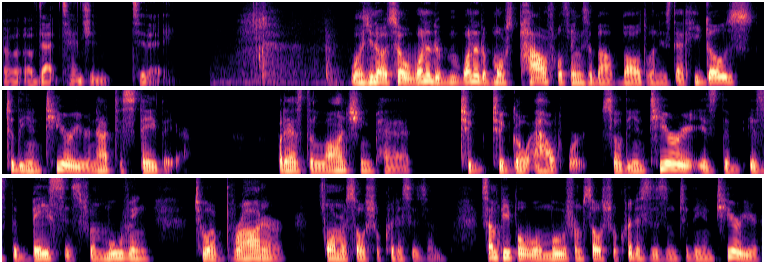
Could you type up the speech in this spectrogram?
of, of that tension today? Well, you know, so one of the one of the most powerful things about Baldwin is that he goes to the interior not to stay there, but as the launching pad to to go outward. So the interior is the is the basis for moving to a broader form of social criticism. Some people will move from social criticism to the interior,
